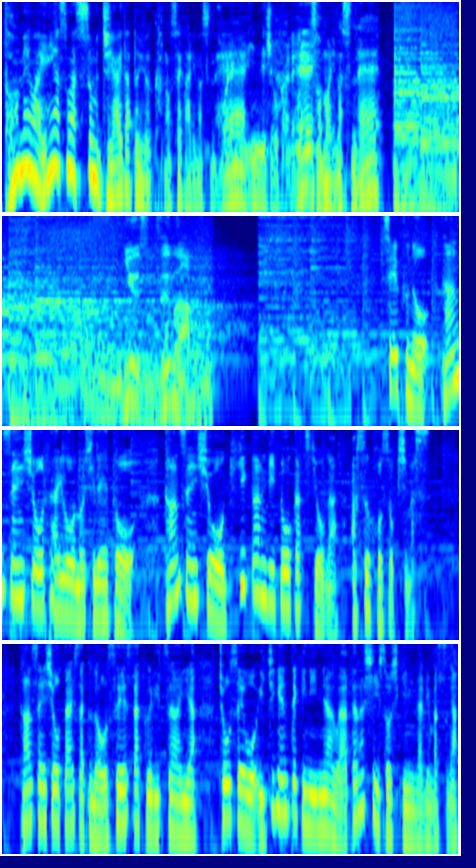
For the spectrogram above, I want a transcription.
当面は円安が進む地合いだという可能性がありますね。これ、いいんでしょうかね。そう思いますね。ニュースズームアップ政府の感染症対応の司令塔感染症危機管理統括庁が明日発足します感染症対策の政策立案や調整を一元的に担う新しい組織になりますが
